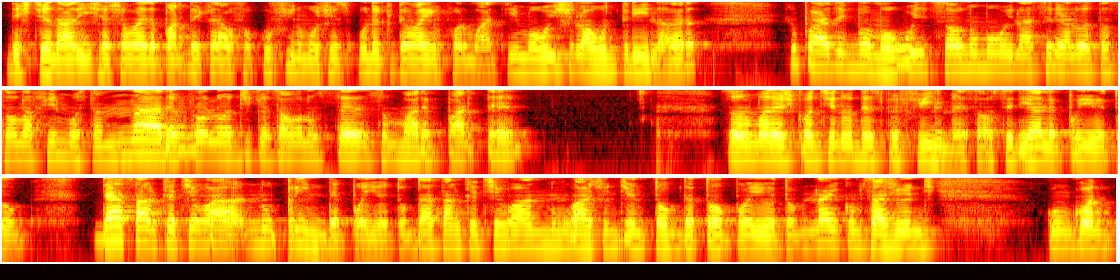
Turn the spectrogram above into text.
de scenarii și așa mai departe care au făcut filmul și îmi spune câteva informații. Mă uit și la un thriller și după aia zic, bă, mă uit sau nu mă uit la serialul ăsta sau la filmul ăsta. N-are vreo logică sau vreun sens în mare parte să urmărești conținut despre filme sau seriale pe YouTube. De asta încă ceva nu prinde pe YouTube, de asta încă ceva nu ajunge în top de top pe YouTube. N-ai cum să ajungi cu un, con-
